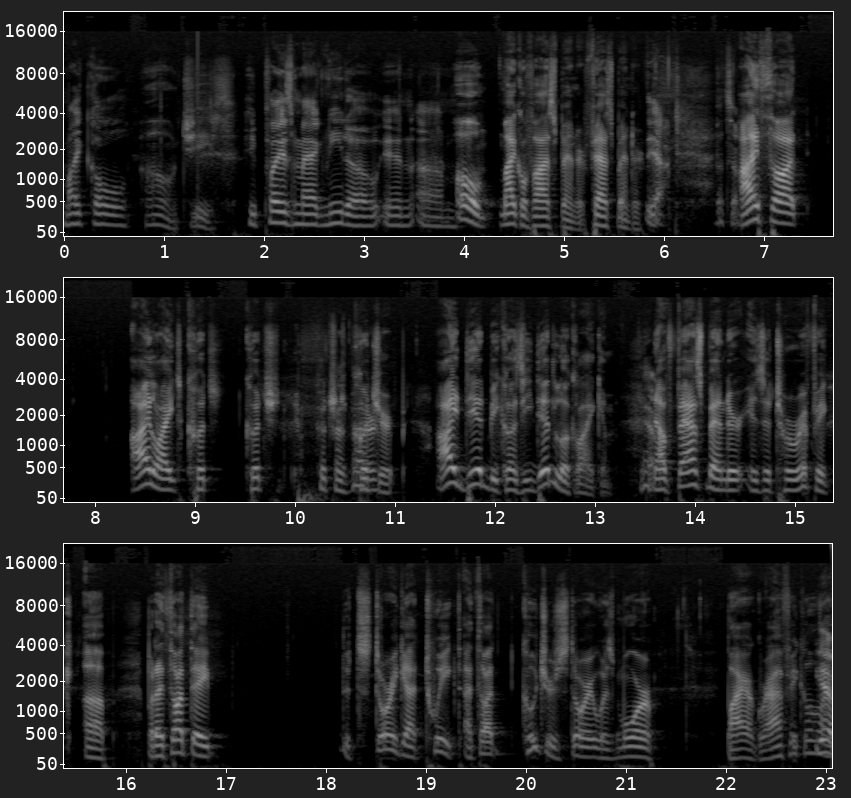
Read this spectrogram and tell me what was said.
Michael. Oh, jeez. He plays Magneto in. Um, Oh, Michael Fassbender. Fassbender. Yeah, that's him. I thought. I liked Kutch, Kutch, Kutcher's better. Kutcher. I did because he did look like him. Yeah. Now Fassbender is a terrific, uh, but I thought they. The story got tweaked. I thought Kutcher's story was more biographical. Yeah,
